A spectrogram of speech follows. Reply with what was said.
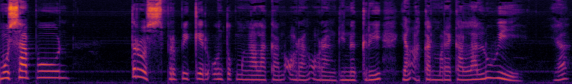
Musa pun terus berpikir untuk mengalahkan orang-orang di negeri yang akan mereka lalui. Ya,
